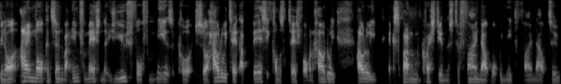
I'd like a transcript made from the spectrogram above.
You know, I'm more concerned about information that is useful for me as a coach. So how do we take that basic consultation form and how do we, how do we expand questions to find out what we need to find out to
